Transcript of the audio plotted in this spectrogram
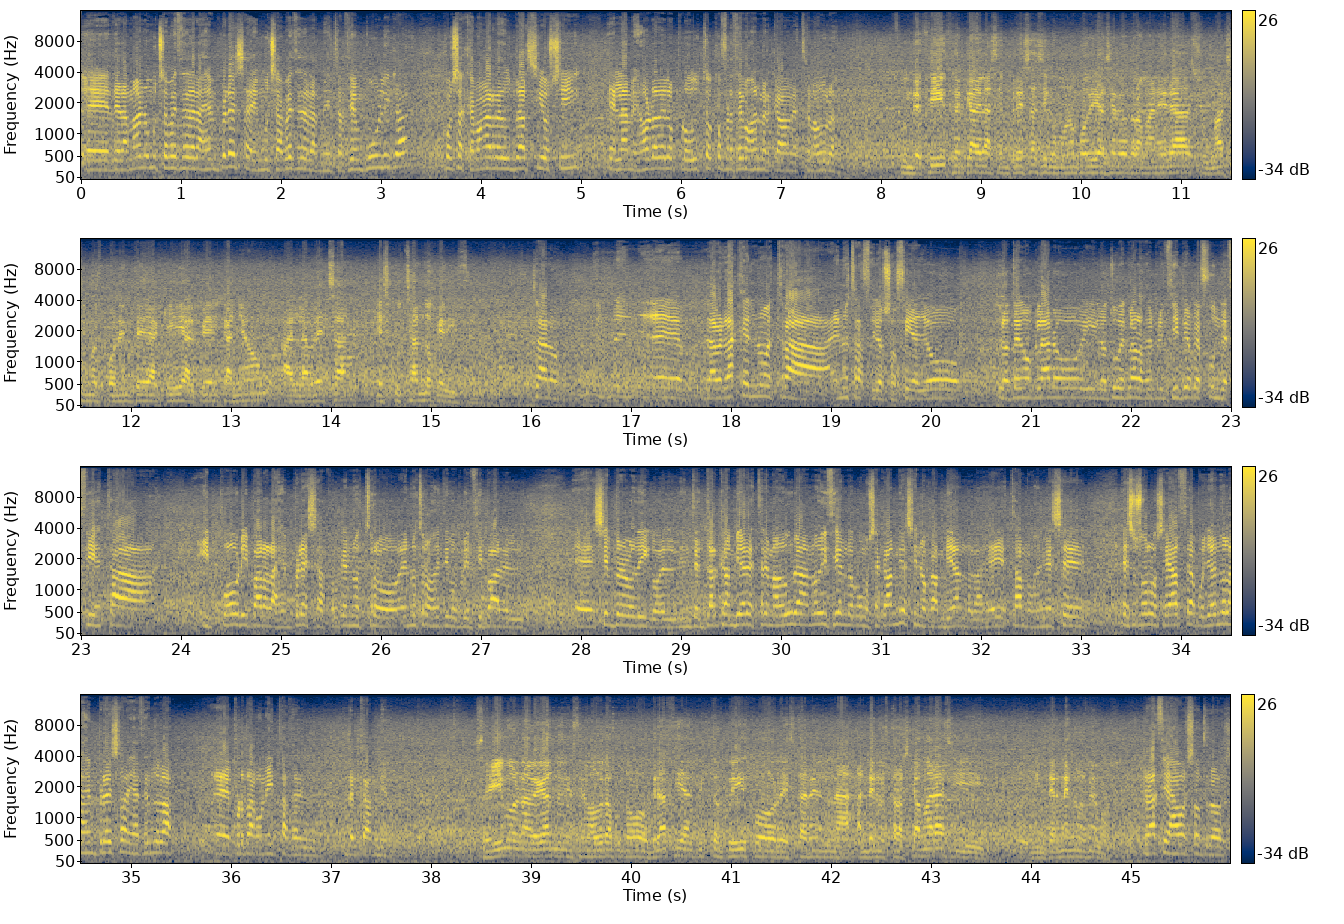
eh, de la mano muchas veces de las empresas y muchas veces de la administración pública, cosas que van a redundar sí o sí en la mejora de los productos que ofrecemos al mercado en Extremadura. Un decir cerca de las empresas y como no podía ser de otra manera, su máximo exponente aquí al pie del cañón, a la brecha, escuchando qué dicen. Claro, eh, la verdad es que es nuestra, es nuestra filosofía. Yo lo tengo claro y lo tuve claro desde el principio que Fundeci está y por y para las empresas, porque es nuestro, es nuestro objetivo principal. Eh, siempre lo digo, el intentar cambiar Extremadura, no diciendo cómo se cambia, sino cambiándola. Y ahí estamos, en ese, eso solo se hace apoyando a las empresas y haciéndolas eh, protagonistas del, cambio. Seguimos navegando en extremadura.org. Gracias, Víctor Pérez, por estar en ante nuestras cámaras y en internet nos vemos. Gracias a vosotros.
